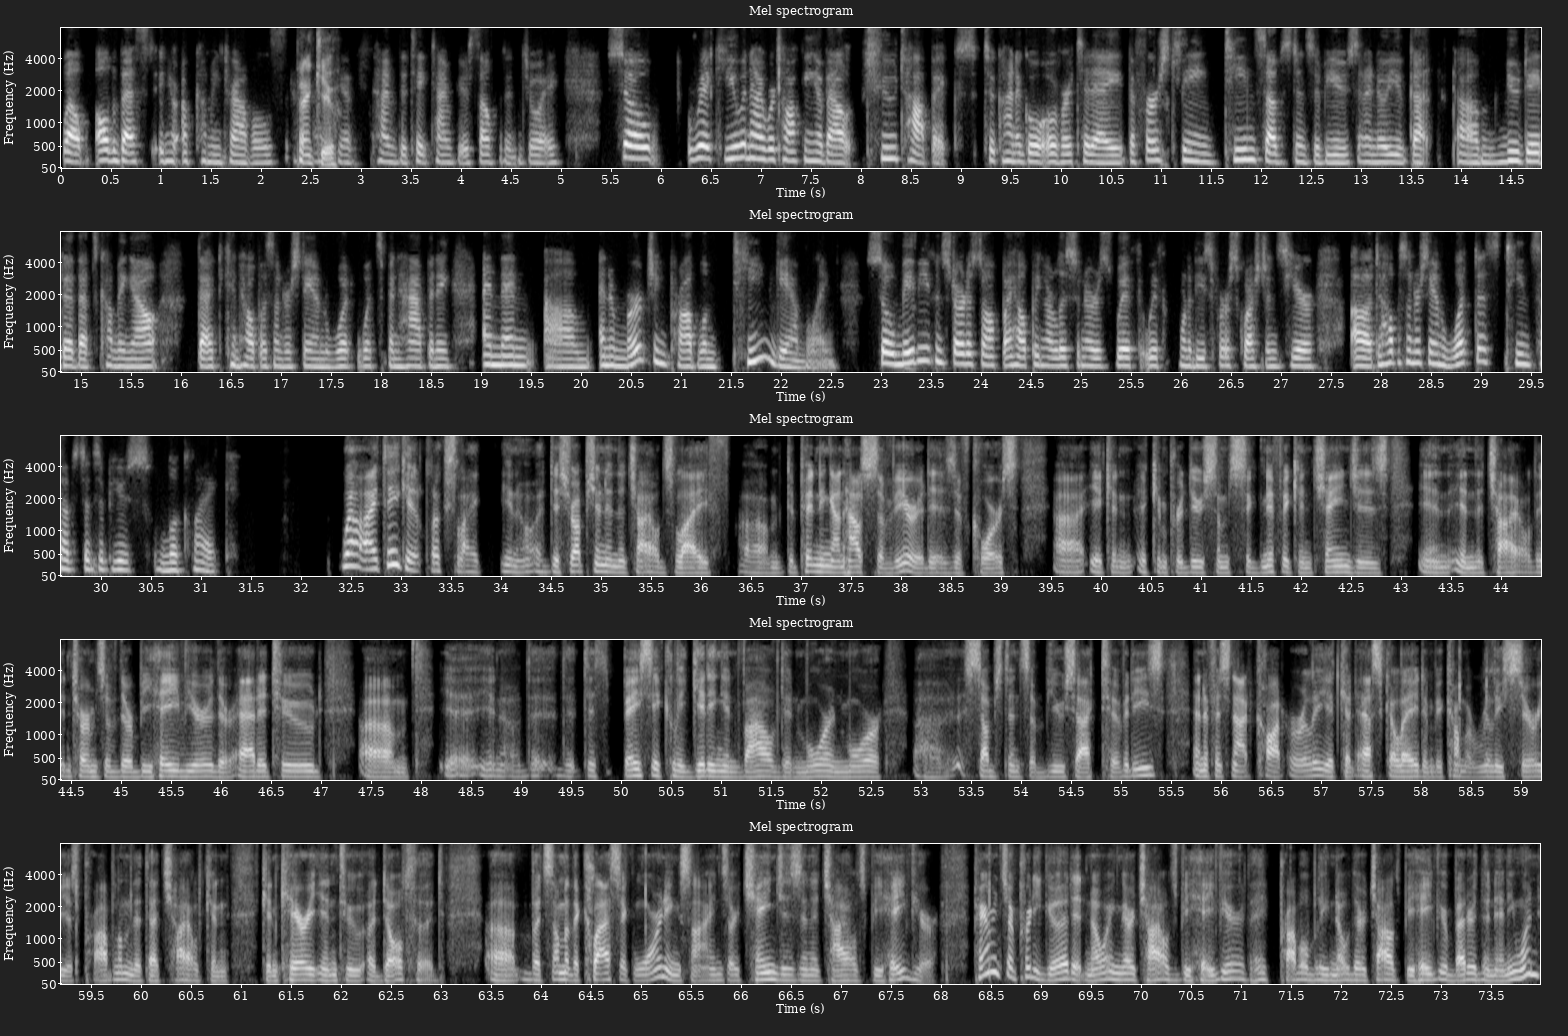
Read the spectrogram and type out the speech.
Well, all the best in your upcoming travels. Thank you. you have time to take time for yourself and enjoy. So, Rick, you and I were talking about two topics to kind of go over today. The first being teen substance abuse, and I know you've got um, new data that's coming out that can help us understand what what's been happening. And then um, an emerging problem teen gambling. So maybe you can start us off by helping our listeners with with one of these first questions here uh, to help us understand what does teen substance abuse look like? Well i think it looks like you know a disruption in the child's life um, depending on how severe it is of course uh, it can it can produce some significant changes in in the child in terms of their behavior their attitude um, you know the, the, this basically getting involved in more and more uh, substance abuse activities. And if it's not caught early it can escalate and become a really serious problem that that child can can carry into adulthood. Uh, but some of the classic warning signs are changes in a child's behavior. Parents are pretty good at knowing their child's behavior. They probably know their child's behavior better than anyone.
